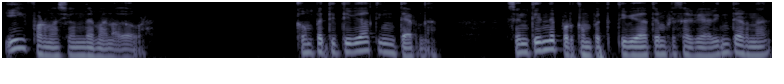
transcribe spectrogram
y formación de mano de obra. Competitividad interna. Se entiende por competitividad empresarial interna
